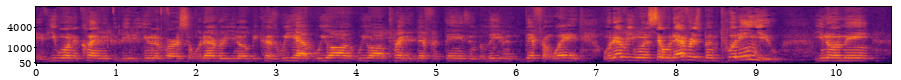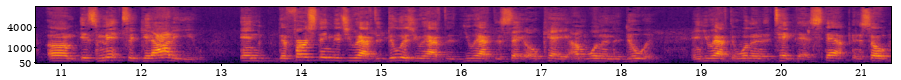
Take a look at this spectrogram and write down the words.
if you want to claim it to be the universe or whatever, you know, because we have, we all, we all pray to different things and believe in different ways. Whatever you want to say, whatever has been put in you, you know what I mean? um, is meant to get out of you. And the first thing that you have to do is you have to you have to say, okay, I'm willing to do it, and you have to willing to take that step. And so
